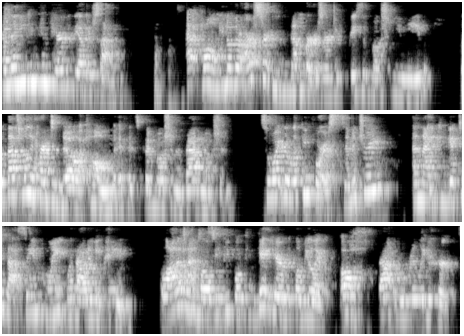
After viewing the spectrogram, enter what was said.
And then you can compare to the other side. At home, you know, there are certain numbers or degrees of motion you need, but that's really hard to know at home if it's good motion or bad motion. So what you're looking for is symmetry and that you can get to that same point without any pain. A lot of times I'll see people can get here, but they'll be like, oh, that really hurts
